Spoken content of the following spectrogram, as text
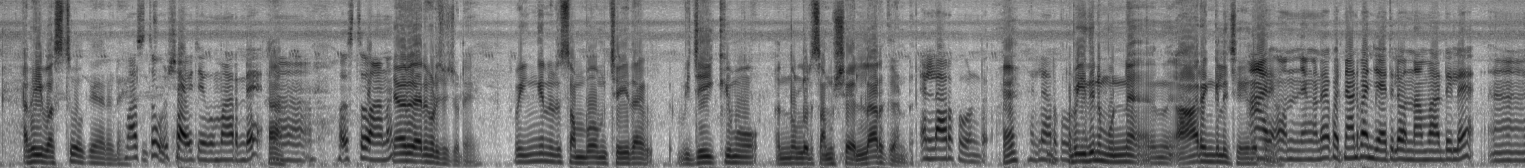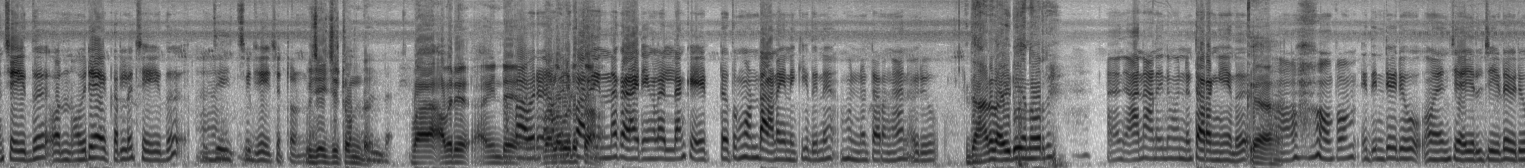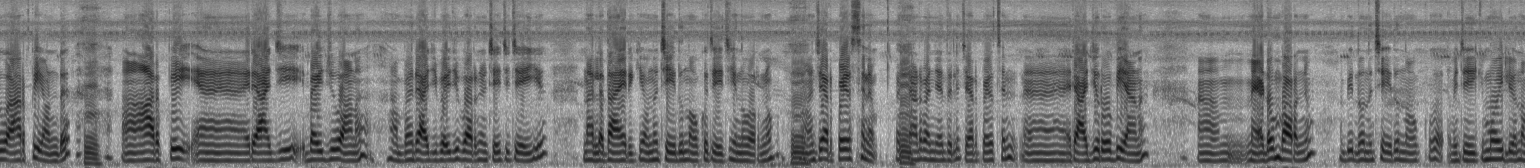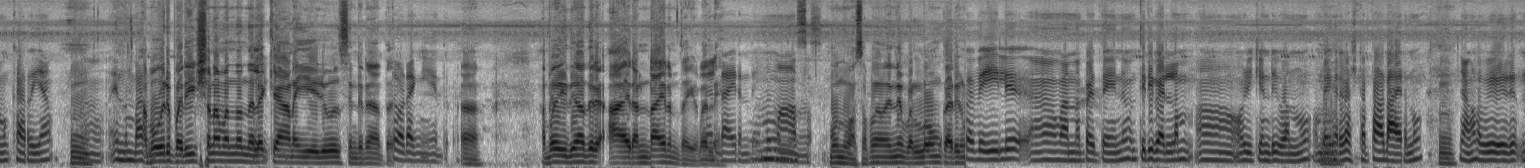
വസ്തു ഷാ വിജയകുമാറിന്റെ വസ്തുവാണ്. ഞാൻ ഒരു കാര്യം കൂടി ചോദിച്ചോട്ടെ? അപ്പൊ ഇങ്ങനെ ഒരു സംഭവം ചെയ്താൽ വിജയിക്കുമോ എന്നുള്ളൊരു സംശയം എല്ലാവർക്കും ഉണ്ട്. എല്ലാവർക്കും ഉണ്ട്? എല്ലാവർക്കും അപ്പൊ ഇതിന് മുന്നേ ആരെങ്കിലും ചെയ്ത് ഞങ്ങളുടെ കൊറ്റനാട് പഞ്ചായത്തിലെ ഒന്നാം വാർഡിൽ ചെയ്ത് ഒരു ഏക്കറിൽ ചെയ്ത് വിജയിച്ചിട്ടുണ്ട്. വിജയിച്ചിട്ടുണ്ട്. അവർ അതിന്റെ പറയുന്ന കാര്യങ്ങളെല്ലാം കേട്ടതും കൊണ്ടാണ് എനിക്ക് ഇതിന് മുന്നിട്ടിറങ്ങാൻ ഒരു ഇതാരുടെ ഐഡിയ എന്ന് പറഞ്ഞേ? ഞാനാണ് ഇതിന് മുന്നിട്ട് ഇറങ്ങിയത്. അപ്പം ഇതിന്റെ ഒരു ജെ എൽ ജിയുടെ ഒരു ആർ പി ഉണ്ട്. ആർ പി രാജി ബൈജു ആണ്. അപ്പം രാജി ബൈജു പറഞ്ഞു ചേച്ചി ചെയ്യ്. നല്ലതായിരിക്കും. ഒന്ന് ചെയ്തു നോക്ക് ചേച്ചി എന്ന് പറഞ്ഞു. ചെയർപേഴ്സണും കൊറ്റാട് പഞ്ചായത്തിലെ ചെയർപേഴ്സൺ രാജി റോബിയാണ്. മാഡം പറഞ്ഞു അപ്പം ഇതൊന്ന് ചെയ്ത് നോക്ക്. വിജയിക്കുമോ ഇല്ലയോ നമുക്കറിയാം. എന്നും പറഞ്ഞു ഒരു പരീക്ഷണം എന്ന നിലയ്ക്കാണ് ഈ എഴുപത് സെന്റിനകത്ത്. തുടങ്ങിയത്. ആ അപ്പൊ ഇതിനകത്ത് രണ്ടായിരം തൈകൾ അല്ലേ? രണ്ടായിരം മൂന്ന് മാസം. മൂന്ന് മാസം. അപ്പൊ അതിന് വെള്ളവും കാര്യങ്ങളും ഇപ്പൊ വെയിൽ ആ, വന്നപ്പോഴത്തേനും ഇത്തിരി വെള്ളം ആ, ഒഴിക്കേണ്ടി വന്നു. ഭയങ്കര കഷ്ടപ്പാടായിരുന്നു. ഞങ്ങൾ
